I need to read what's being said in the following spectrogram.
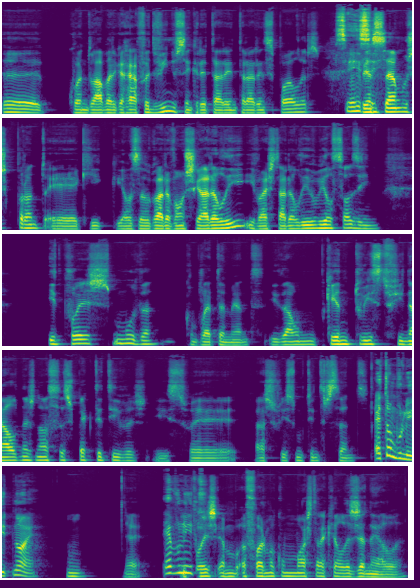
Uh, quando abre a garrafa de vinho, sem querer estar a entrar em spoilers, sim, pensamos sim. que pronto, é aqui que eles agora vão chegar ali e vai estar ali o Bill sozinho. E depois muda completamente e dá um pequeno twist final nas nossas expectativas. E isso é, acho isso muito interessante. É tão bonito, não é? Hum, é. É E bonito. depois a, a forma como mostra aquela janela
